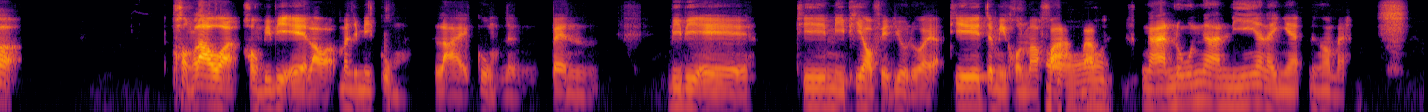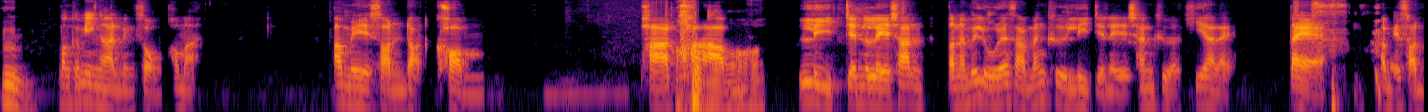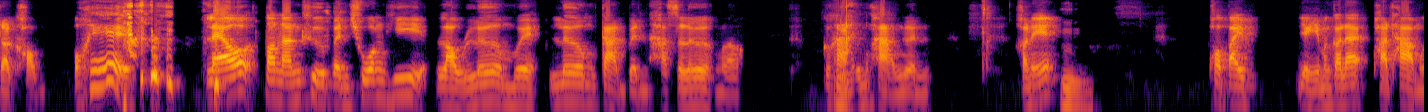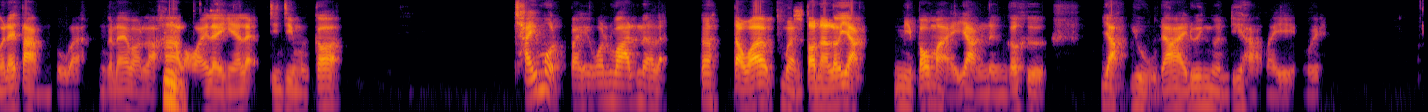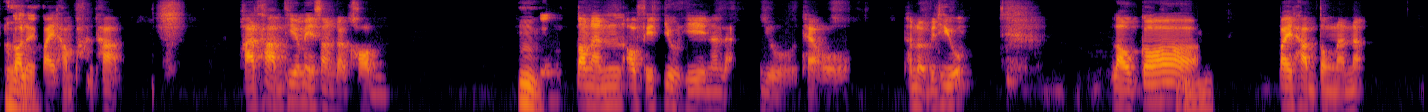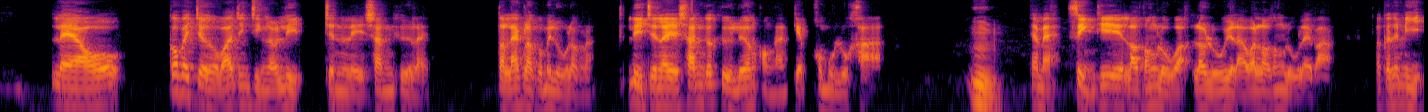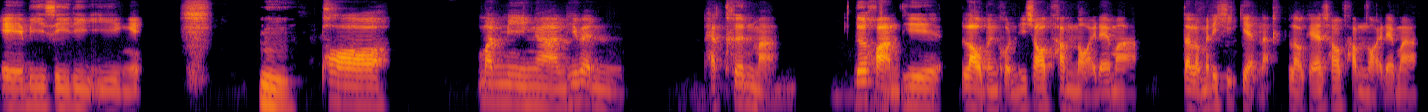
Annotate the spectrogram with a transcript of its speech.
ของเราอะ ของ BBA เราอะ มันจะมีกลุ่มไลน์กลุ่มหนึ่งเป็น BBA ที่มีพี่ออฟฟิศอยู่ด้วยอะที่จะมีคนมาฝากแบบอ๋องานนู้นงานนี้อะไรเงี้ยนึกออกไหมอืมมันก็มีงานหนึ่งส่งเข้ามา amazon.com part อ๋ time อ lead generation ตอนนั้นไม่รู้ด้วยซ้ำแม่งคือ lead generation คือเหี้ยอะไร แต่ amazon.com โอเค แล้วตอนนั้นคือเป็นช่วงที่เราเริ่มเว้ย เริ่มการเป็น hustler ของเรา ก็คืออะเริ่มหาเงิน คราวนี้อืมพอไปอย่างนี้มันก็ได้พาร์ทไทม์มันก็ได้ตังค์ถูกป่ะมันก็ได้วันละอืห้าร้อยอะไรเงี้ยแหละ จริง ๆ มันก็ ใช้หมดไปวันๆนั่นแหละนะแต่ว่าเหมือนตอนนั้นเราอยากมีเป้าหมายอย่างหนึ่งก็คือ อยากอยู่ได้ด้วยเงินที่หามาเองเว้ยออก็เลยไปทำพาร์ทไทม์พาร์ทไทม์ที่ amazon.com อืมตอนนั้นออฟฟิศอยู่ที่นั่นแหละ อยู่แถว ถนนวิทยุ เราก็ไปทำตรงนั้นอะแล้วก็ไปเจอว่าจริง ๆ แล้ว lead generation คืออะไร ตอนแรกเราก็ไม่รู้หรอกนะ lead generation ก็คือเรื่องของการเก็บข้อมูลลูกค้า อืมใช่ไหมสิ่งที่เราต้องรู้อะเรารู้อยู่แล้วว่าเราต้องรู้อะไรบ้าง แล้วก็จะมี A B C D E อย่างเงี้ยอืม พอมันมีงานที่เป็นแพทเทิร์นมา ด้วยความที่ เราเป็นคนที่ชอบทำน้อยได้มาก แต่เราไม่ได้ขี้เกียจนะเราแค่ชอบทำน้อยได้มาก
